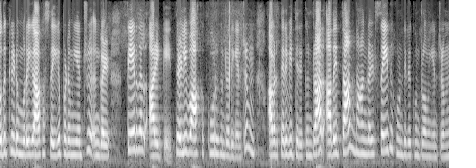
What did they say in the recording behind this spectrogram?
ஒதுக்கீடு முறையாக செய்யப்படும் என்று எங்கள் தேர்தல் அறிக்கை தெளிவாக கூறுகின்றது என்றும் அவர் தெரிவித்திருக்கின்றார். அதைத்தான் நாங்கள் செய்து கொண்டிருக்கின்றோம் என்றும்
